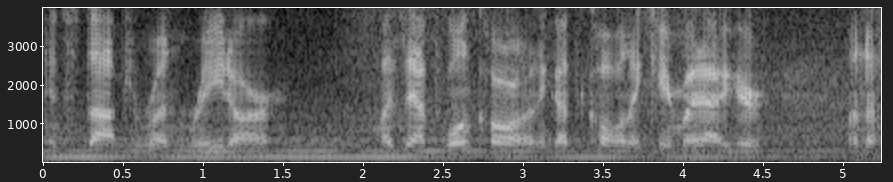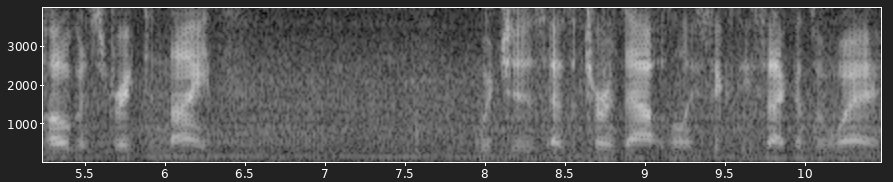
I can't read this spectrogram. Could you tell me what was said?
and stopped to run radar. I zapped one car and I got the call and I came right out here on the Hogan straight to 9th which is, as it turns out, was only 60 seconds away.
